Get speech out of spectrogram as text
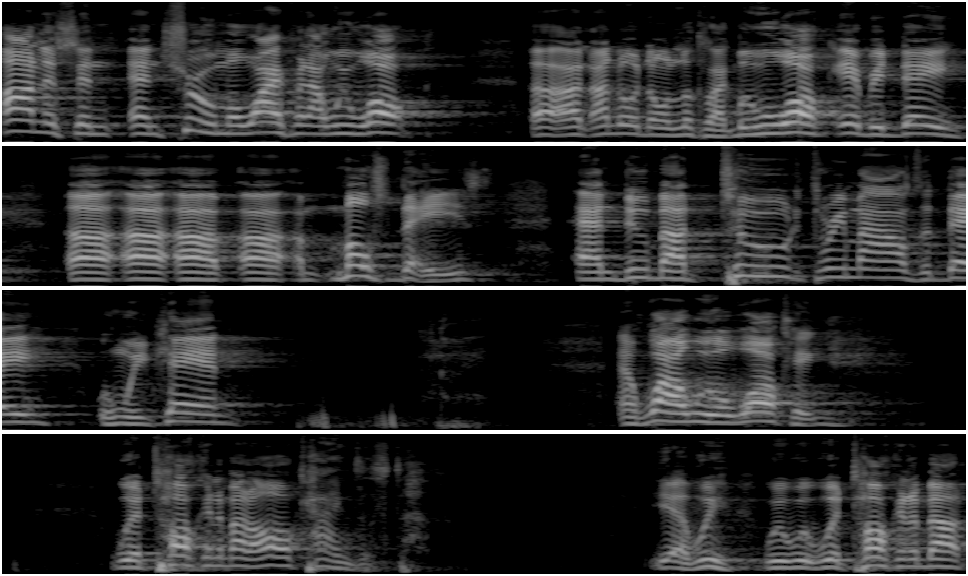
honest and, and true, my wife and I, we walk, uh, I know it don't look like, but we walk every day uh, uh, uh, uh, most days and do about two to three miles a day when we can. And while we were walking, we are talking about all kinds of stuff. Yeah, we, we, we're talking about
